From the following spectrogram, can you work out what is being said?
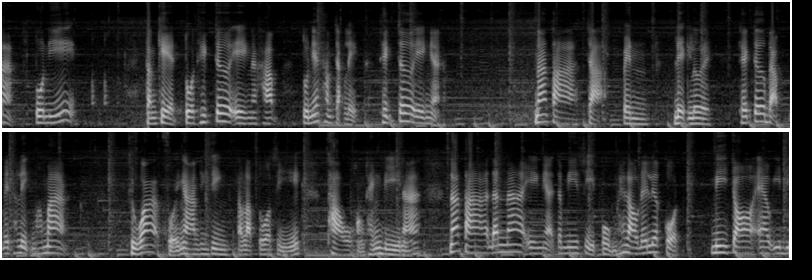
าก ตัวนี้สังเกตตัวเท็กเจอร์เองนะครับ ตัวนี้ทำจากเหล็กเท็กเจอร์เองเนี่ย หน้าตาจะเป็นเหล็กเลยเท็กเจอร์แบบเมทัลลิกมากๆ ถือว่าสวยงามจริงๆสำหรับตัวสีเทาของแท้ง B นะ หน้าตาด้านหน้าเองเนี่ยจะมี 4 ปุ่มให้เราได้เลือกกด มีจอ LED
